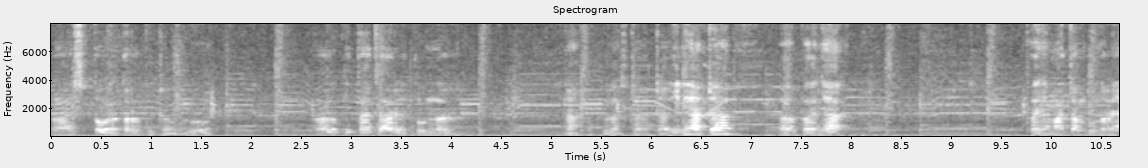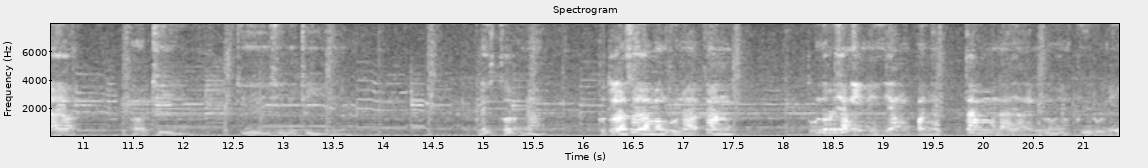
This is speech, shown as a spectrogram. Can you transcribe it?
Play Store terlebih dahulu lalu kita cari tuner. Nah kebetulan sudah ada. Ini ada eh, banyak banyak macam tunernya ya. Eh, di di sini di Play Store nya kebetulan saya menggunakan tuner yang ini yang penyetem. Nah yang ini loh yang biru ini.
